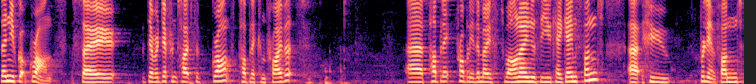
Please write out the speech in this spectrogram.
Then you've got grants. So there are different types of grants, public and private. Uh, public, probably the most well-known is the UK Games Fund, uh, who, brilliant fund,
